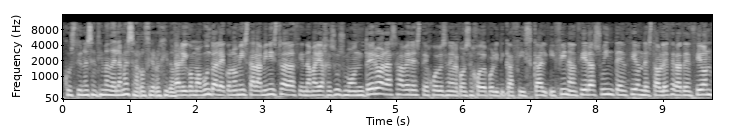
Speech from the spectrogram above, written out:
cuestiones encima de la mesa. Rocío Regidor. Tal y como apunta el economista, la ministra de Hacienda María Jesús Montero hará saber este jueves en el Consejo de Política Fiscal y Financiera su intención de establecer, atención,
